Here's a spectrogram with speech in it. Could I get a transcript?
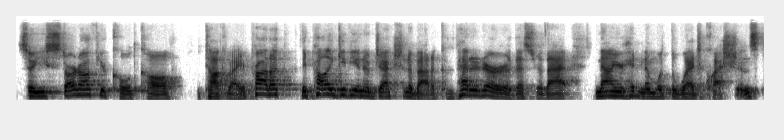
So you start off your cold call, talk about your product. They probably give you an objection about a competitor or this or that. Now you're hitting them with the wedge questions.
